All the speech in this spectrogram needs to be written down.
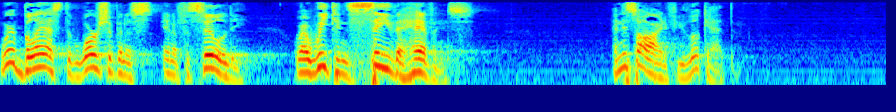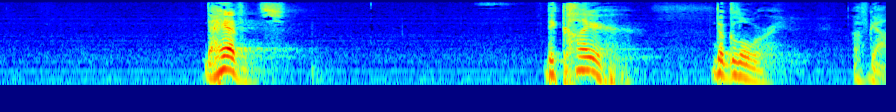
we're blessed to worship in a, in a facility where we can see the heavens. And it's all right if you look at them. The heavens declare the glory of God.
